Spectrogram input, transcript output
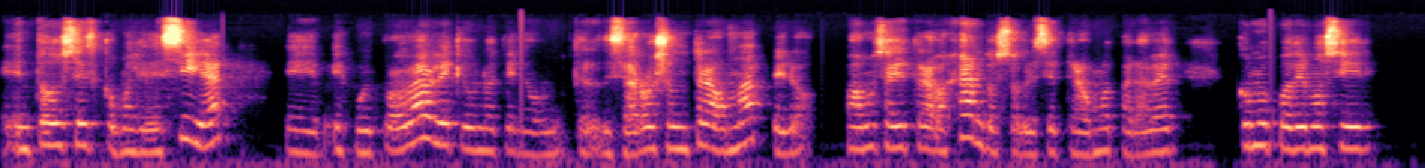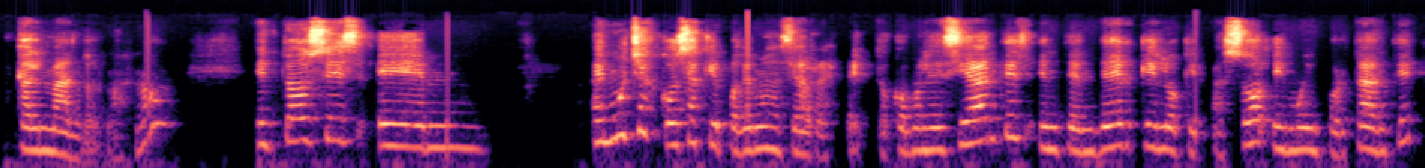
Entonces, como le decía, eh, es muy probable que uno tenga un, que desarrolle un trauma, pero vamos a ir trabajando sobre ese trauma para ver cómo podemos ir calmándonos, ¿no? Entonces, em, hay muchas cosas que podemos hacer al respecto. Como les decía antes, entender qué es lo que pasó es muy importante,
